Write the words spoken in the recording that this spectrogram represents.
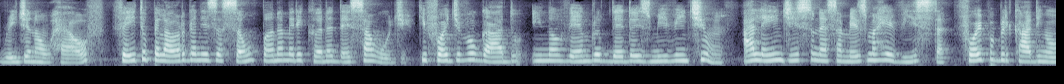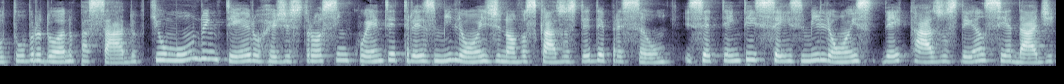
Regional Health, feito pela Organização Pan-Americana de Saúde, que foi divulgado em novembro de 2021. Além disso, nessa mesma revista, foi publicado em outubro do ano passado que o mundo inteiro registrou 53 milhões de novos casos de depressão e 76 milhões de casos de ansiedade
